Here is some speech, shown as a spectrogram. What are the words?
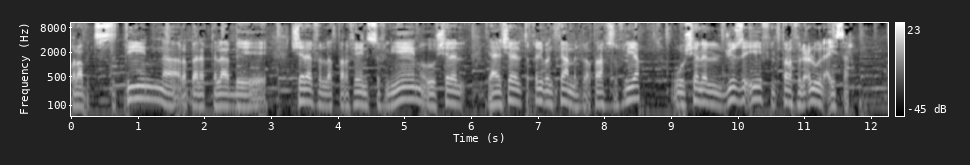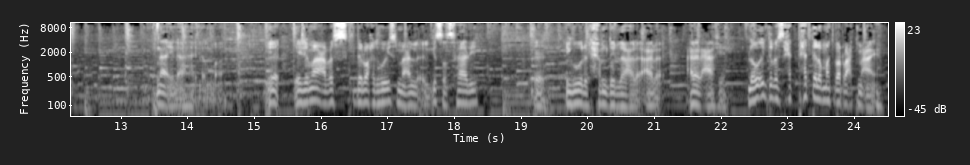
قرابة 60 ربنا ابتلاه بشلل في الطرفين السفليين وشلل يعني شلل تقريبا كامل في الأطراف السفلية وشلل جزئي في الطرف العلوي الأيسر. لا إله إلا الله. يا جماعة بس كده الواحد هو يسمع القصص هذه آه، يقول الحمد لله على على على العافية. لو أنت بس حتى حتى لو ما تبرعت معايا.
